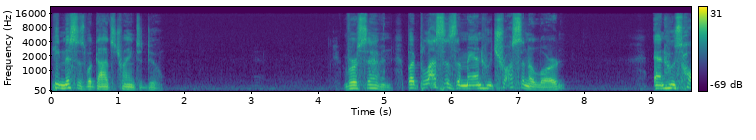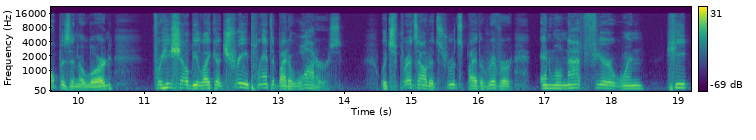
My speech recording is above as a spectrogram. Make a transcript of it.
he misses what God's trying to do. Verse 7 But blesses the man who trusts in the Lord and whose hope is in the Lord for he shall be like a tree planted by the waters, which spreads out its roots by the river, and will not fear when heat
